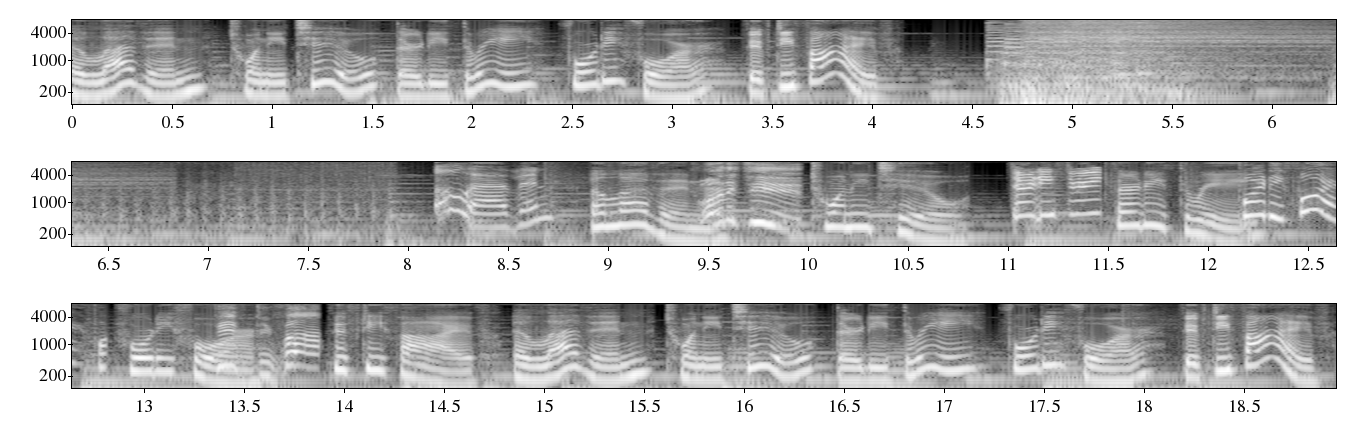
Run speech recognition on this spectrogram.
11, 22, 33, 44, 55. 11, 11, 22, 22, 33, 33, 44, 44, 55. 55, 11, 22, 33, 44, 55.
